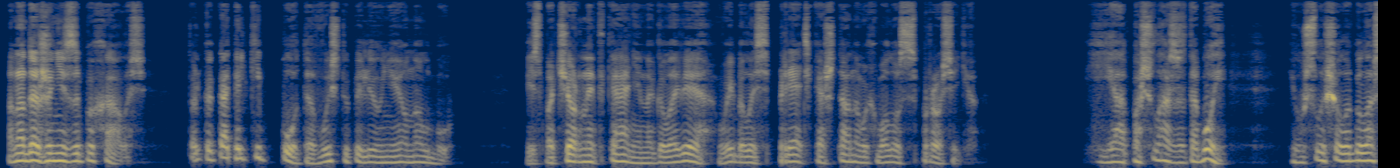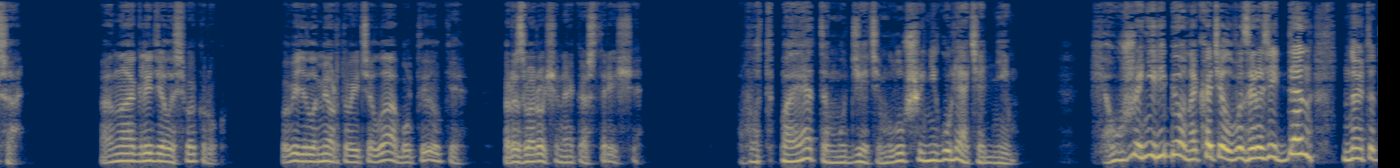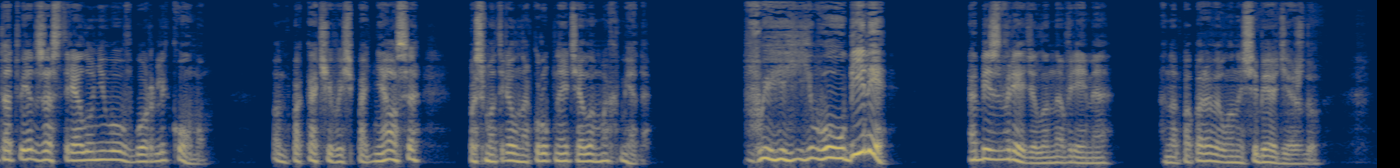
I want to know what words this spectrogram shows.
Она даже не запыхалась, только капельки пота выступили у нее на лбу. Из-под черной ткани на голове выбилась прядь каштановых волос с проседью. «Я пошла за тобой и услышала голоса». Она огляделась вокруг. Увидела мертвые тела, бутылки, развороченное кострище. «Вот поэтому детям лучше не гулять одним. «Я уже не ребенок», — хотел возразить Дэн, но этот ответ застрял у него в горле комом. Он, покачиваясь, поднялся, посмотрел на крупное тело Махмеда. «Вы его убили?» Обезвредила на время. Она поправила на себе одежду.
